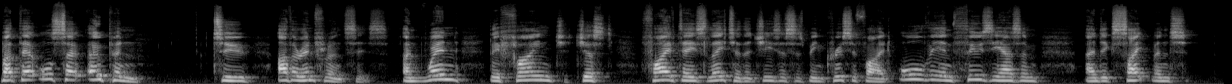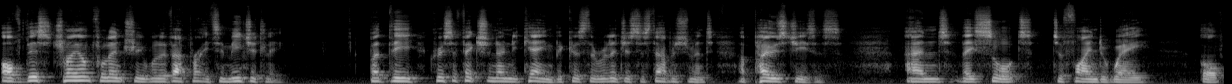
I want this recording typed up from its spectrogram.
But they're also open to other influences. And when they find just five days later that Jesus has been crucified, all the enthusiasm and excitement of this triumphal entry will evaporate immediately. But the crucifixion only came because the religious establishment opposed Jesus and they sought to find a way of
